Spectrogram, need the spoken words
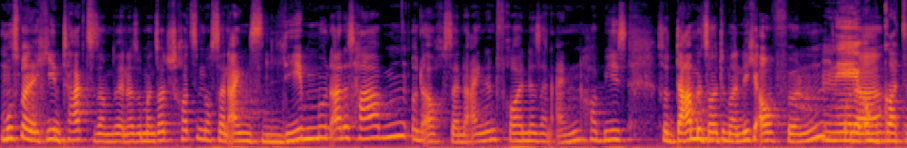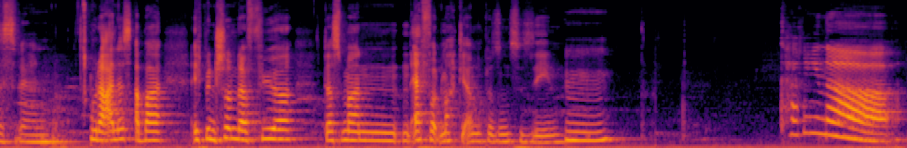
muss man nicht jeden Tag zusammen sein. Also man sollte trotzdem noch sein eigenes Leben und alles haben und auch seine eigenen Freunde, seine eigenen Hobbys. So damit sollte man nicht aufhören. Nee, oder, um Gottes Willen. oder alles, aber ich bin schon dafür, dass man einen Effort macht, die andere Person zu sehen. Mhm. Carina.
